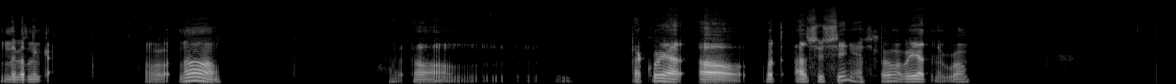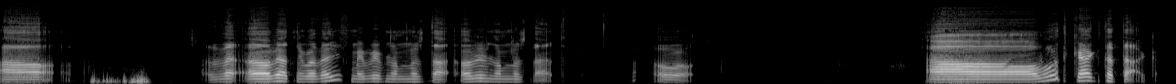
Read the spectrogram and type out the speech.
наверняка. Вот, но ам, такое а, вот ощущение, что вы от него а, за- а, вы от него зависимы, вы в нем нужда, вы в нем нуждаетесь. Вот. А, вот как-то так.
